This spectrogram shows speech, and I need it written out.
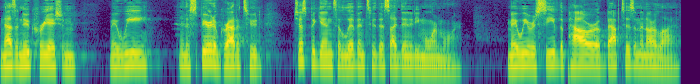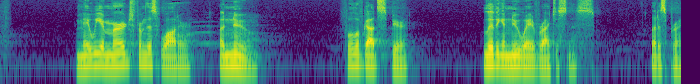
And as a new creation, may we, in the spirit of gratitude, just begin to live into this identity more and more. May we receive the power of baptism in our life. May we emerge from this water anew, full of God's Spirit, living a new way of righteousness. Let us pray.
